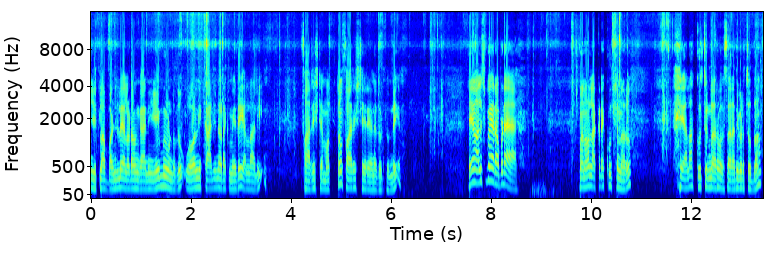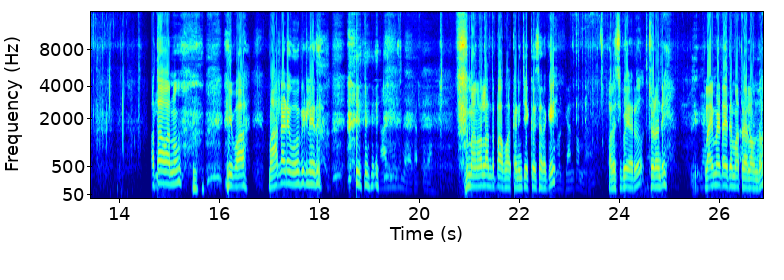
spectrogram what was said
ఇట్లా బండ్లు వెళ్ళడం కానీ ఏమీ ఉండదు. ఓన్లీ కాలినడక మీదే వెళ్ళాలి. ఫారెస్ట్ మొత్తం ఫారెస్ట్ ఏరియా అనేది ఉంటుంది. ఏం అలసిపోయారు అప్పుడే? మన వాళ్ళు అక్కడే కూర్చున్నారు. ఎలా కూర్చున్నారు ఒకసారి అది కూడా చూద్దాం. వాతావరణం ఇవా మాట్లాడే ఓపిక లేదు. మన వాళ్ళంతా పాపం అక్కడి నుంచి ఎక్కువేసరికి అలసిపోయారు. చూడండి క్లైమేట్ అయితే మాత్రం ఎలా ఉందో.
